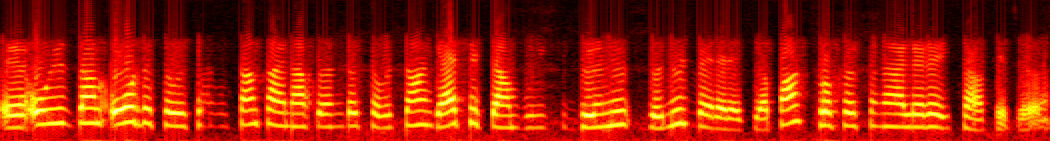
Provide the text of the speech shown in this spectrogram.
E, o yüzden orada çalışan, insan kaynaklarında çalışan gerçekten bu işi gönül, gönül vererek yapan profesyonellere ithaf ediyorum.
